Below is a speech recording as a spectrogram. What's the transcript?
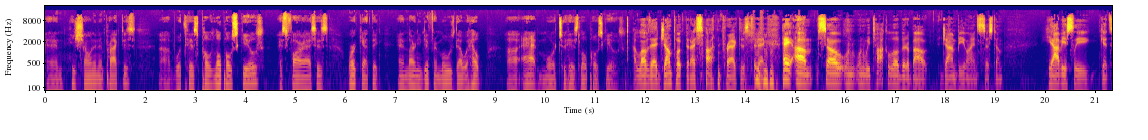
and he's shown it in practice uh, with his low post skills as far as his work ethic and learning different moves that will help uh, add more to his low post skills. I love that jump hook that I saw in practice today. hey, um, so when when we talk a little bit about John Beilein's system, he obviously gets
